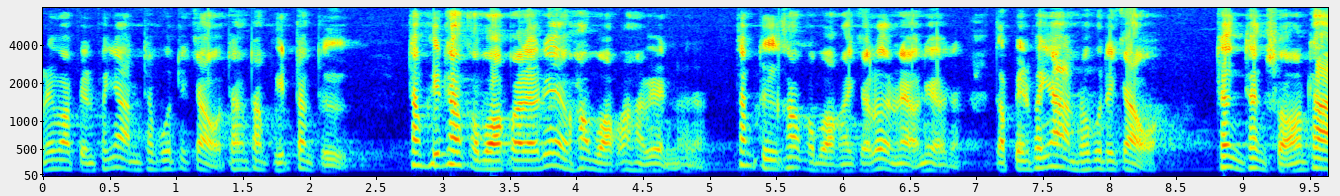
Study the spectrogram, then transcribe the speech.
เรียกว่าเป็นพยานพระพุทธเจ้าทั้งทั้งผิดทั้งถือ ทั้งผิดเท่ากับบอกไปแล้วเนี่ยเขาบอกว่าห้เว้นทั้งถือเข้ากับบอกให้เจริญแล้วเนี่ยก็เป็นพยานพระพุทธเจ้า ทั้งทั้งสองท่า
